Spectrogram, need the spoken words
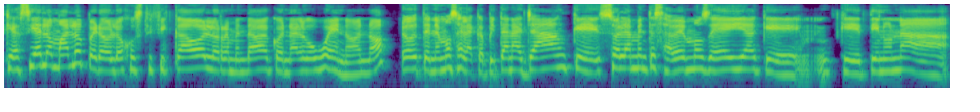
que hacía lo malo, pero lo justificaba, lo remendaba con algo bueno, ¿no? Luego tenemos a la capitana Yang, que solamente sabemos de ella que, que tiene una,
